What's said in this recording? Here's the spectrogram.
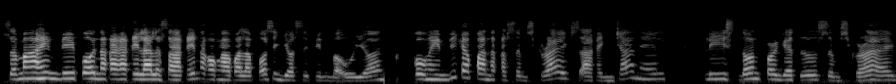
Sa mga hindi po nakakakilala sa akin, ako nga pala po si Josephine Bauyon. Kung hindi ka pa nakasubscribe sa aking channel, please don't forget to subscribe.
